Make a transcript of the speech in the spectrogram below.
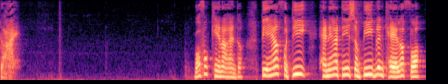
dig. Hvorfor kender han dig? Det er, fordi han er det, som Bibelen kalder for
